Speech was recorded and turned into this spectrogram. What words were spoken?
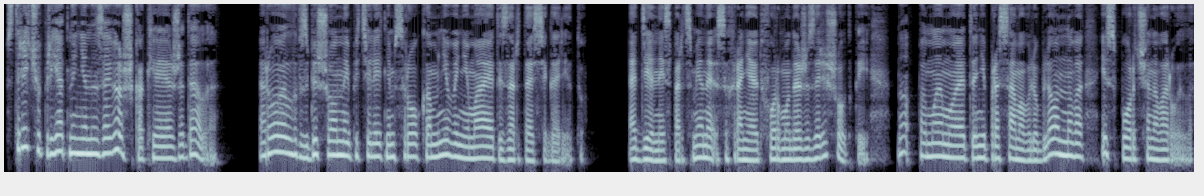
Встречу приятной не назовешь, как я и ожидала. Ройл, взбешенный пятилетним сроком, не вынимает изо рта сигарету. Отдельные спортсмены сохраняют форму даже за решеткой, но, по-моему, это не про самовлюбленного, испорченного Ройла.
